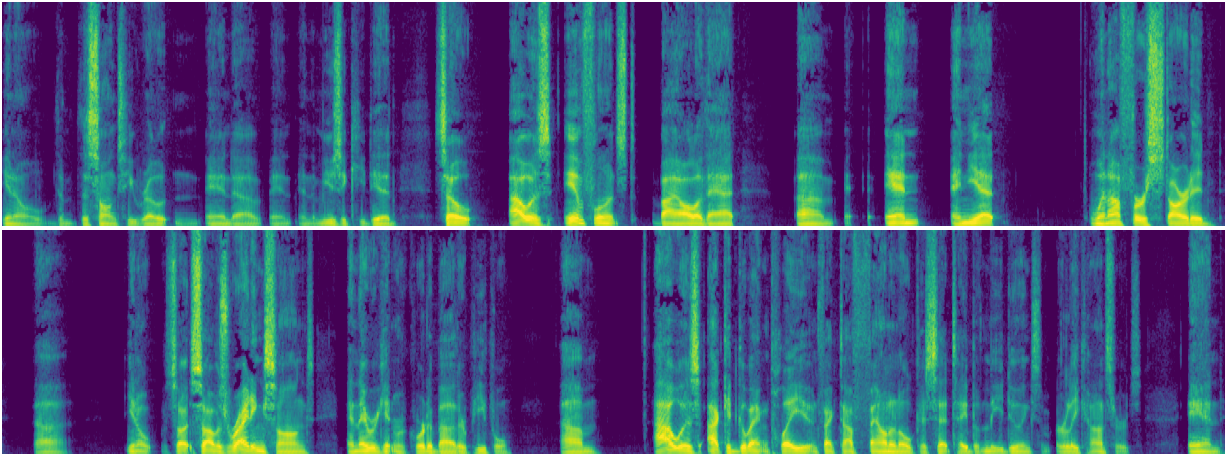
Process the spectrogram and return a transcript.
You know, the the songs he wrote and and uh, and, and the music he did. So I was influenced by all of that, um, and and yet when I first started, uh, you know, so so I was writing songs and they were getting recorded by other people. Um, I was I could go back and play you. In fact, I found an old cassette tape of me doing some early concerts, and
